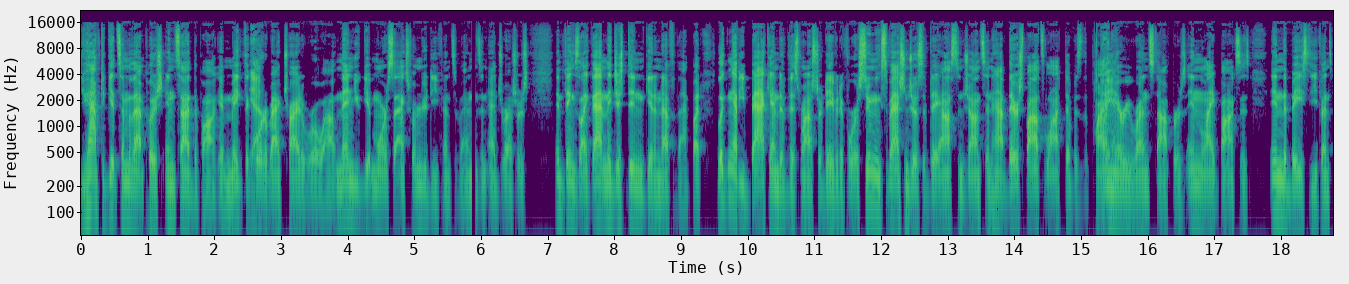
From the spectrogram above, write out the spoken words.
you have to get some of that push inside the pocket, make the Yeah. quarterback try to roll out, and then you get more sacks from your defensive ends and edge rushers and things like that. And they just didn't get enough of that. But looking at the back end of this roster, David, if we're assuming Sebastian Joseph Day, Austin Johnson have their spots locked up as the Oh, yeah. primary run stoppers in light boxes in the base defense,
